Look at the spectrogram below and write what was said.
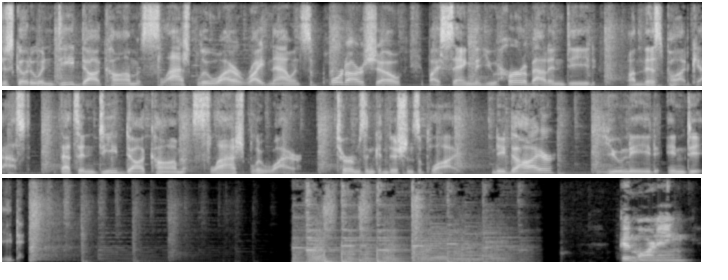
Just go to Indeed.com slash BlueWire right now and support our show by saying that you heard about Indeed on this podcast. That's Indeed.com slash BlueWire. Terms and conditions apply. Need to hire? You need Indeed. Good morning.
